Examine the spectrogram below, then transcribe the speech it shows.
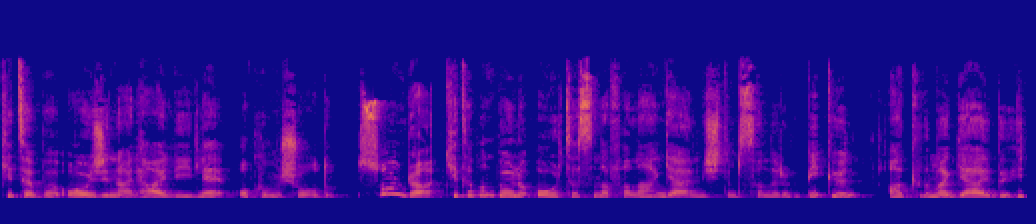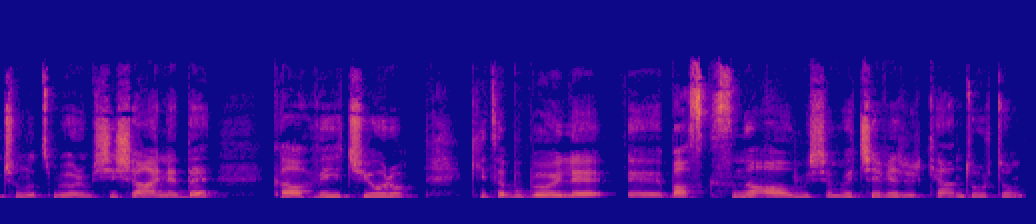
kitabı orijinal haliyle okumuş oldum. Sonra kitabın böyle ortasına falan gelmiştim sanırım. Bir gün aklıma geldi, hiç unutmuyorum. Şişhane'de kahve içiyorum. Kitabı böyle e, baskısını almışım ve çevirirken durdum.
